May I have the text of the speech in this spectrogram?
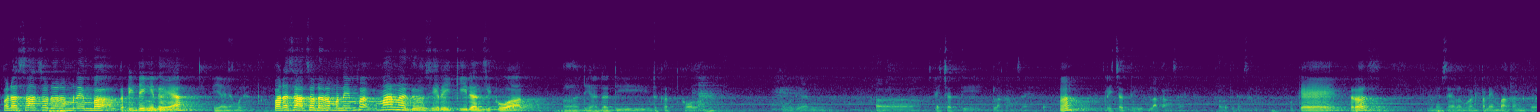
Pada saat saudara menembak ke dinding itu ya? Iya yang mulia. Pada saat saudara menembak, ke mana itu si Ricky dan si Kuat? Uh, dia ada di dekat kolam. Kemudian uh, Richard di belakang saya. Hah? Richard di belakang saya, kalau tidak salah. Oke, terus? Kemudian saya lakukan penembakan ke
